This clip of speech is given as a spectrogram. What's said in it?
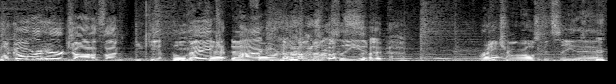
Look over here, Jonathan. You can't pull that Make cap down eye far enough to not see him. Ray Charles could see that.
